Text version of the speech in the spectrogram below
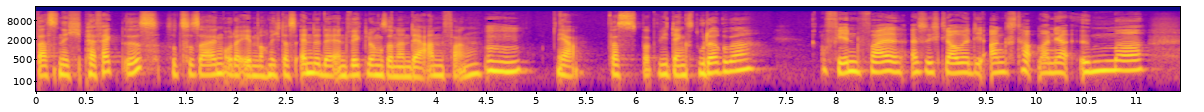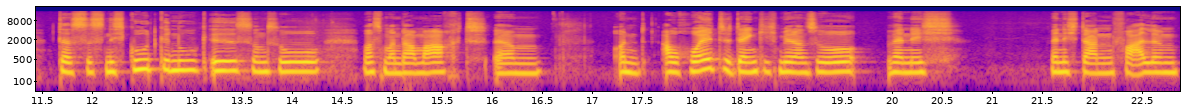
was nicht perfekt ist, sozusagen, oder eben noch nicht das Ende der Entwicklung, sondern der Anfang. Mhm. Ja, was, wie denkst du darüber? Auf jeden Fall. Also ich glaube, die Angst hat man ja immer, dass es nicht gut genug ist und so, was man da macht. Ähm, und auch heute denke ich mir dann so, wenn ich, wenn ich dann vor allem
